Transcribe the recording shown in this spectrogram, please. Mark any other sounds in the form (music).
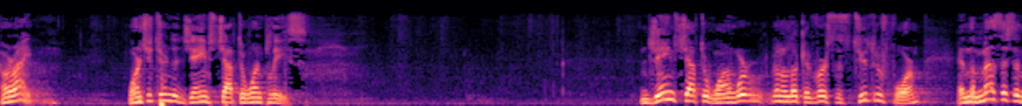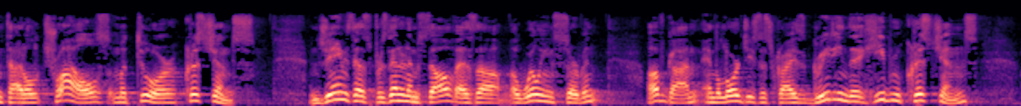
All right. Why don't you turn to James chapter 1, please? In James chapter 1, we're going to look at verses 2 through 4, and the message entitled Trials Mature Christians. And James has presented himself as a, a willing servant of God and the Lord Jesus Christ, greeting the Hebrew Christians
